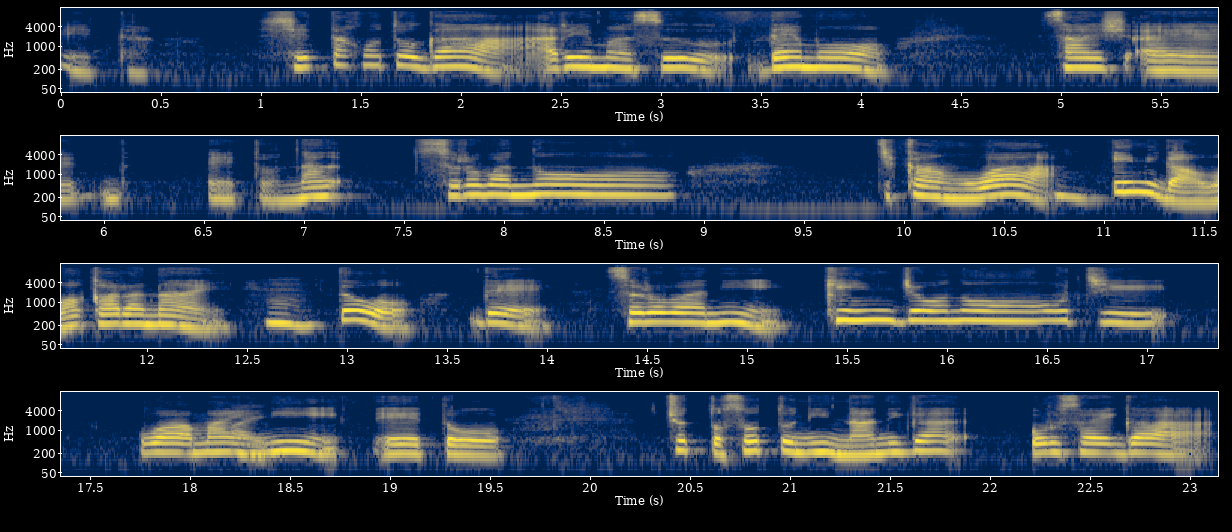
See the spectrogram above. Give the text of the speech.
えっと、知ったことがあります。でも、最初、えーえっと、な、それはの時間はうん。意味がわからない。うん。と、で、それはに、近所のうちは前に、えっと、ちょっと外に何がうるさいが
